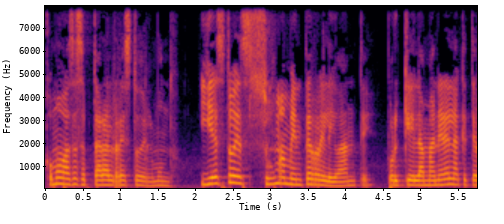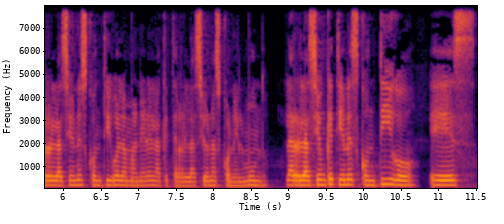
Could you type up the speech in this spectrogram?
¿cómo vas a aceptar al resto del mundo? Y esto es sumamente relevante, porque la manera en la que te relaciones contigo la manera en la que te relacionas con el mundo. La relación que tienes contigo es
